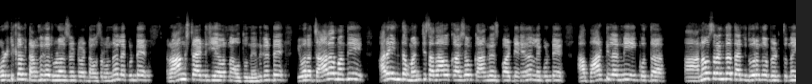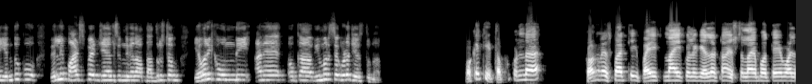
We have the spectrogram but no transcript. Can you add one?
పొలిటికల్ టర్న్గా చూడాల్సినటువంటి అవసరం ఉందా? లేకుంటే రాంగ్ స్ట్రాటజీ ఏమన్నా అవుతుంది? ఎందుకంటే ఇవాళ చాలా మంది అరే ఇంత మంచి సదావకాశం కాంగ్రెస్ పార్టీ అయినా లేకుంటే ఆ పార్టీలన్నీ కొంత అనవసరంగా దాన్ని దూరంగా పెడుతున్నాయి ఎందుకు వెళ్ళి పార్టిసిపేట్ చేయాల్సింది కదా అంత అదృష్టం ఎవరికి ఉంది అనే ఒక విమర్శ కూడా చేస్తున్నారు. ఒకటి తప్పకుండా కాంగ్రెస్ పార్టీ పై నాయకులకి వెళ్ళటం ఇష్టం లేకపోతే వాళ్ళ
